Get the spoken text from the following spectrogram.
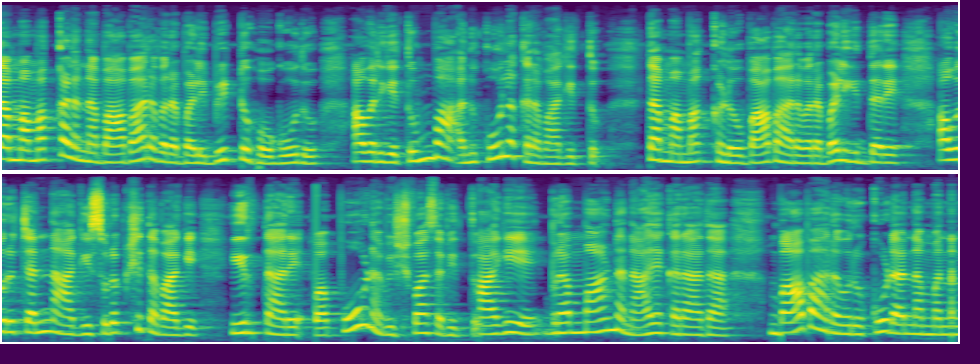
ತಮ್ಮ ಮಕ್ಕಳನ್ನು ಬಾಬಾರವರ ಬಳಿ ಬಿಟ್ಟು ಹೋಗುವುದು ಅವರಿಗೆ ತುಂಬ ಅನುಕೂಲಕರವಾಗಿತ್ತು. ತಮ್ಮ ಮಕ್ಕಳು ಬಾಬಾರವರ ಬಳಿ ಇದ್ದರೆ ಅವರು ಚೆನ್ನಾಗಿ ಸುರಕ್ಷಿತವಾಗಿ ಇರ್ತಾರೆ ಪೂರ್ಣ ವಿಶ್ವಾಸವಿತ್ತು. ಹಾಗೆಯೇ ಬ್ರಹ್ಮಾಂಡ ನಾಯಕರಾದ ಬಾಬಾರವರು ಕೂಡ ನಮ್ಮನ್ನ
